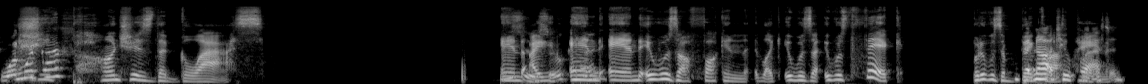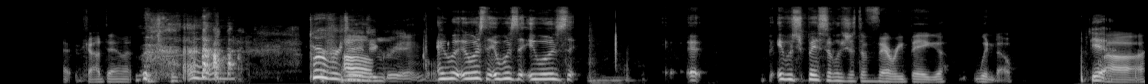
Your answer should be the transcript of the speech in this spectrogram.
one more she time? punches the glass and I okay. and and it was a fucking like it was a it was thick, but it was a big But not glass too pane. flaccid. God damn it! Perfect Um, degree angle. It, it was it was it was it, it was basically just a very big window. yeah. Uh,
